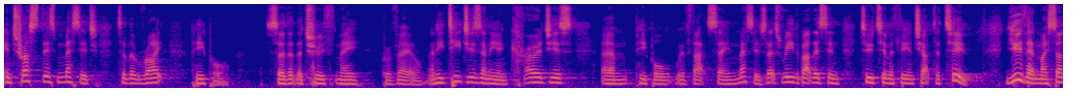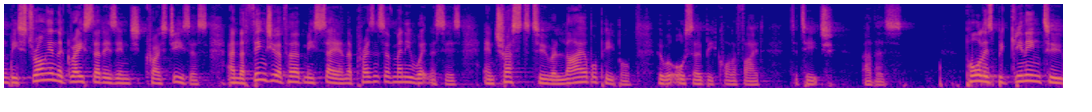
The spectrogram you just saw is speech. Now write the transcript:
Entrust this message to the right people so that the truth may prevail. And he teaches and he encourages um, people with that same message. Let's read about this in 2 Timothy in chapter 2. You then, my son, be strong in the grace that is in Christ Jesus, and the things you have heard me say in the presence of many witnesses, entrust to reliable people who will also be qualified to teach others. Paul is beginning to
